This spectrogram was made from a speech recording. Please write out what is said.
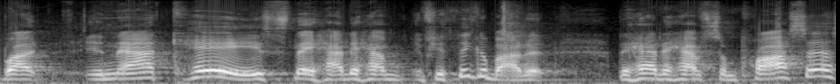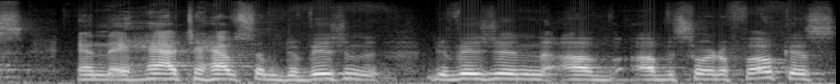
But in that case, they had to have, if you think about it, they had to have some process and they had to have some division, division of, of sort of focus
